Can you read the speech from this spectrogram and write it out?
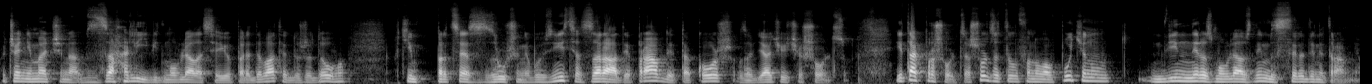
Хоча Німеччина взагалі відмовлялася його передавати дуже довго. Втім, процес зрушений був з місця заради правди, також завдячуючи Шольцу. І так про Шольца. Шольц зателефонував Путіну, він не розмовляв з ним з середини травня.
